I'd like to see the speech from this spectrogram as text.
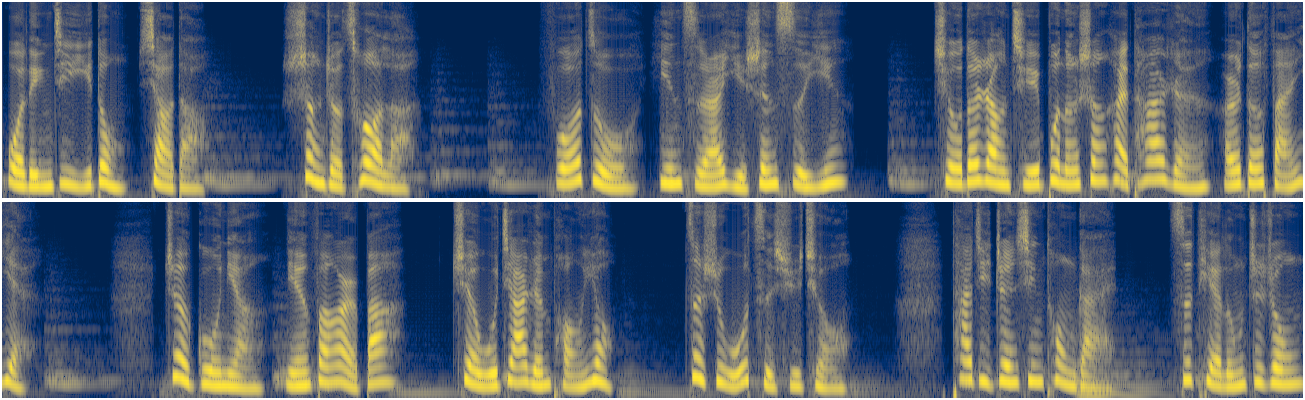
我灵机一动，笑道：“圣者错了，佛祖因此而以身饲婴，求得让其不能伤害他人而得繁衍。这姑娘年方二八，却无家人朋友，自是无此需求。他既真心痛改。”此铁笼之中，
